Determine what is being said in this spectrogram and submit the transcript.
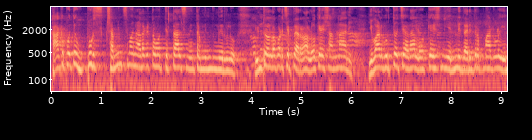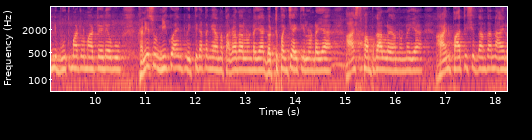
కాకపోతే ఇప్పుడు క్షమించమని అడగటం తిట్టాల్సిన ఇంతకుముందు మీరు ఇంట్రోలో కూడా చెప్పారు "ఆ, లోకేష్ అన్న అని. ఇవాళ గుర్తొచ్చాడా? లోకేష్ని ఎన్ని దరిద్రపు మాటలు ఎన్ని బూతు మాటలు మాట్లాడావు? కనీసం నీకు ఆయనకి వ్యక్తిగతంగా ఏమైనా తగాదాలు ఉన్నాయా గట్టు పంచాయతీలు ఉన్నాయా ఆస్తి పంపకాల్లో ఏమైనా ఉన్నాయా? ఆయన పార్టీ సిద్ధాంతాన్ని ఆయన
